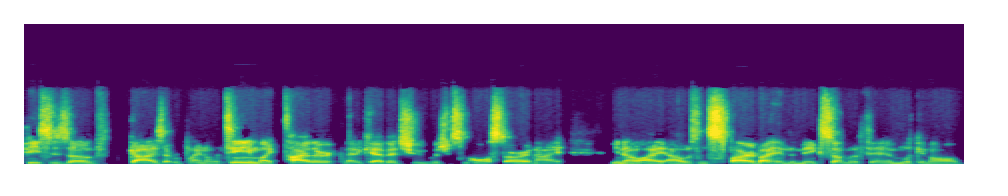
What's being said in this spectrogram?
pieces of guys that were playing on the team, like Tyler Matakevich, who was just an all star. And I you know, I, I was inspired by him to make something of him looking all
